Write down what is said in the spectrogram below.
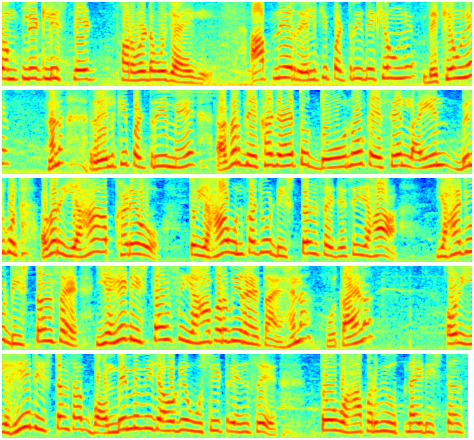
कंप्लीटली स्ट्रेट फॉरवर्ड हो जाएगी। आपने रेल की पटरी देखे होंगे? देखे होंगे? है ना? रेल की पटरी में अगर देखा जाए तो दोनों कैसे लाइन बिल्कुल, अगर यहाँ आप खड़े हो तो यहाँ उनका जो डिस्टेंस है, जैसे यहाँ यहाँ जो डिस्टेंस है, यही डिस्टेंस यहाँ पर भी रहता है है ना? होता है ना? और यही डिस्टेंस आप बॉम्बे में भी जाओगे, उसी ट्रेन से तो वहाँ पर भी उतना ही डिस्टेंस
